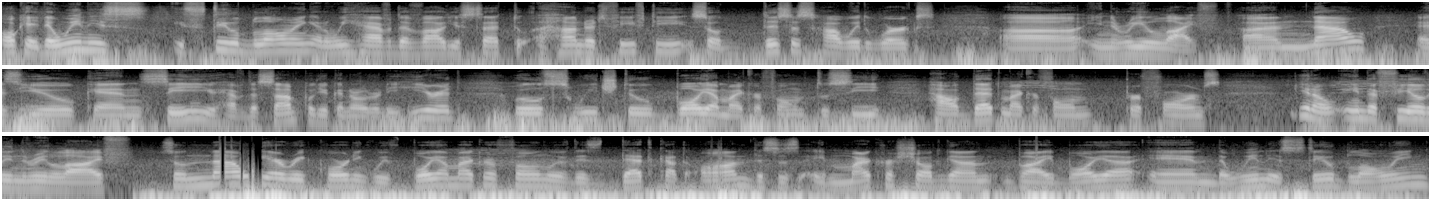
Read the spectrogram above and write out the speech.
okay the wind is is still blowing and we have the value set to 150 so this is how it works uh, in real life. And now as you can see you have the sample you can already hear it we'll switch to Boya microphone to see how that microphone performs you know in the field in real life. So now we are recording with Boya microphone with this dead cut on. This is a micro shotgun by Boya and the wind is still blowing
